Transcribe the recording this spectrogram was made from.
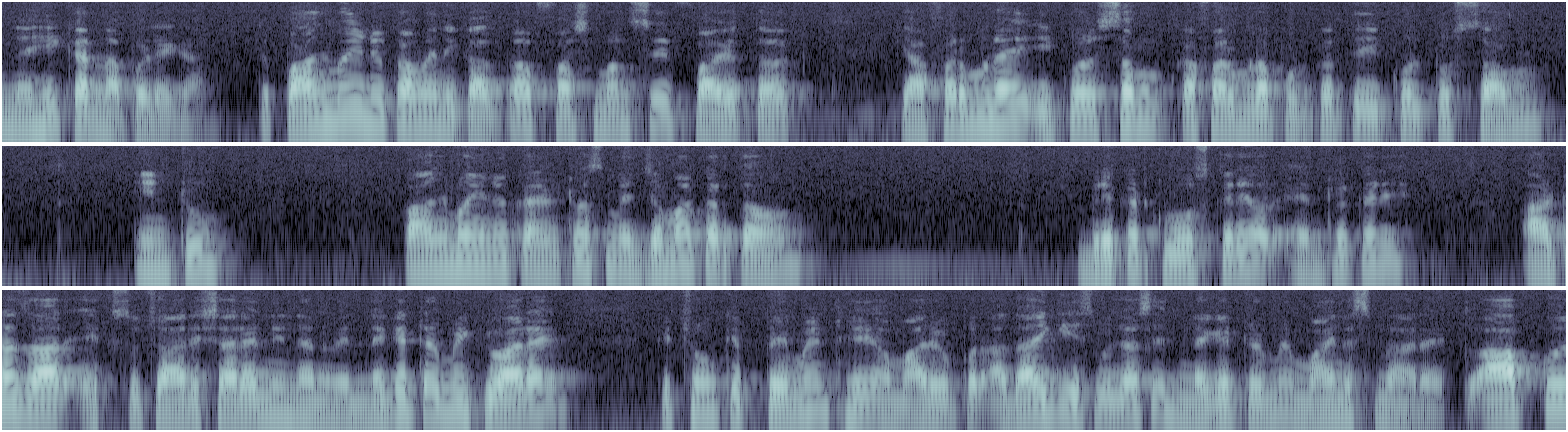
नहीं करना पड़ेगा। तो पाँच महीनों का मैं निकालता हूँ फ़र्स्ट मंथ से फाइव तक। क्या फार्मूला है? इक्वल सम का फार्मूला पुट करते इक्वल टू सम इनटू पाँच महीनों का इंटरेस्ट मैं जमा करता हूँ ब्रेकेट क्लोज करें और एंटर करें। आठ हज़ार एक सौ चार इशारे निन्यानवे नेगेटिव में क्यों आ रहा है? कि चूँकि पेमेंट है, हमारे ऊपर अदायगी इस वजह से नेगेटिव में माइनस में आ रहा है। तो आपको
